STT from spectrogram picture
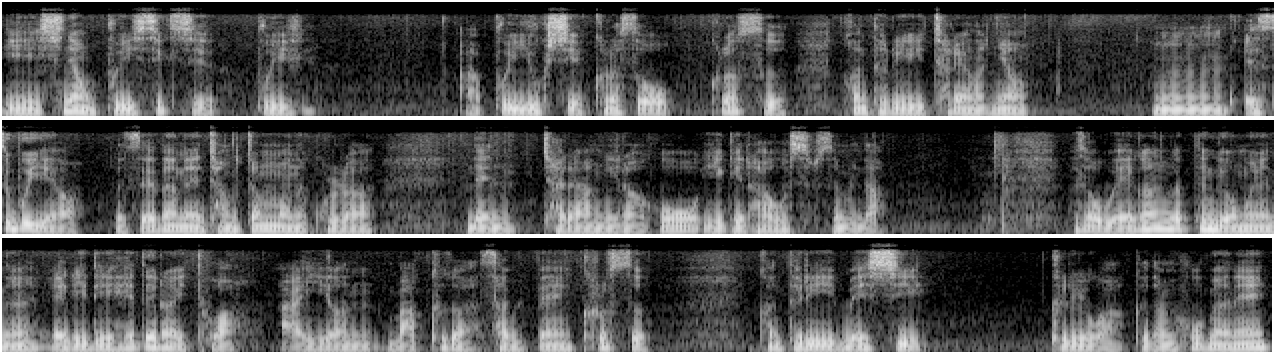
이 신형 V6 V 아 V60 크로스 크로스 컨트리 차량은요. 음, SV에어 그 세단의 장점만을 골라낸 차량이라고 얘기를 하고 싶습니다. 그래서 외관 같은 경우에는 LED 헤드라이트와 아이언 마크가 삽입된 크로스 컨트리 메시 그릴과 그 다음에 후면에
